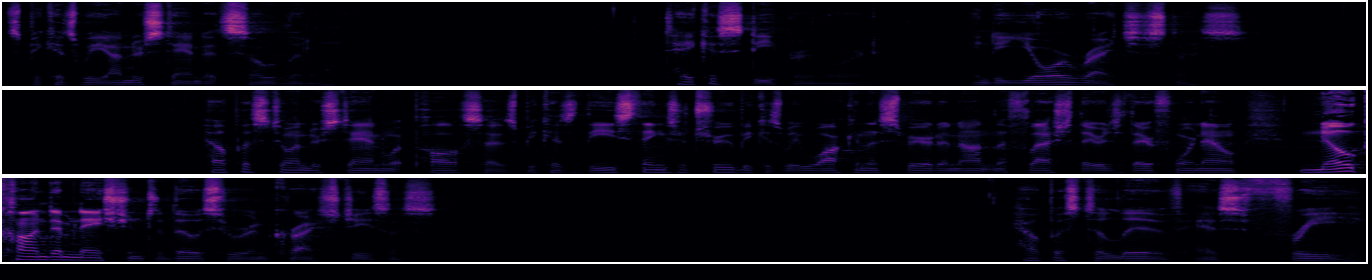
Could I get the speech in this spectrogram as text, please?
it's because we understand it so little. Take us deeper, Lord, into your righteousness. Help us to understand what Paul says, because these things are true, because we walk in the Spirit and not in the flesh. There is therefore now no condemnation to those who are in Christ Jesus. Help us to live as free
